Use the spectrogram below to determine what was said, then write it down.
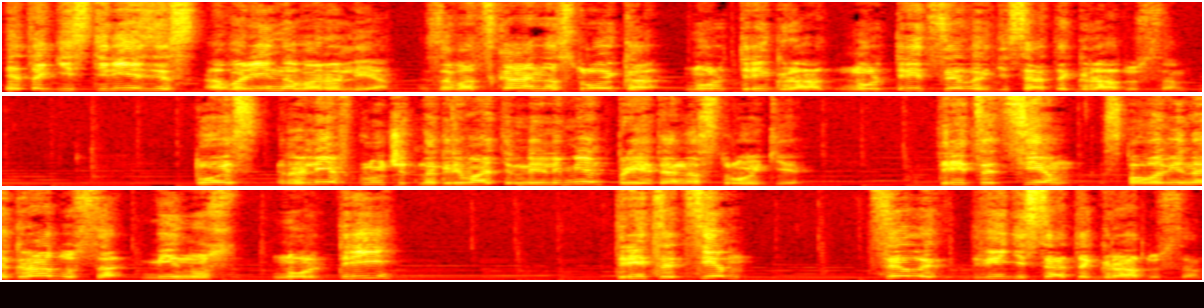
Это гистерезис аварийного реле. Заводская настройка 0,3 градуса. То есть реле включит нагревательный элемент при этой настройке 37,5 градуса минус 0,3 37 целых 2 градуса.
